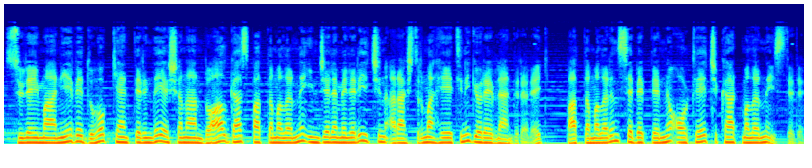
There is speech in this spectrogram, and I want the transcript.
Süleymaniye ve Duhok kentlerinde yaşanan doğal gaz patlamalarını incelemeleri için araştırma heyetini görevlendirerek, patlamaların sebeplerini ortaya çıkartmalarını istedi.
